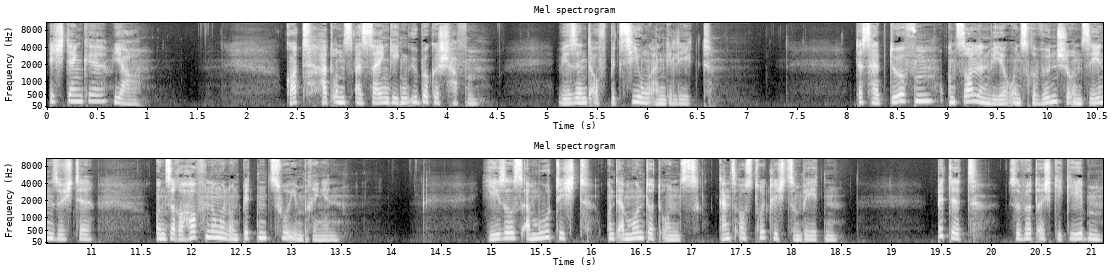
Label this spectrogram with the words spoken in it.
Ich denke, ja. Gott hat uns als sein Gegenüber geschaffen. Wir sind auf Beziehung angelegt. Deshalb dürfen und sollen wir unsere Wünsche und Sehnsüchte, unsere Hoffnungen und Bitten zu ihm bringen. Jesus ermutigt und ermuntert uns ganz ausdrücklich zum Beten. Bittet, so wird euch gegeben.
